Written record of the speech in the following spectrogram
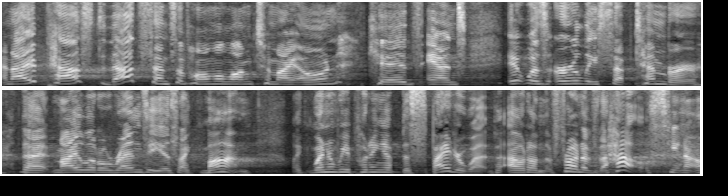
And I passed that sense of home along to my own kids. And it was early September that my little Renzi is like, Mom, like, when are we putting up the spider web out on the front of the house, you know?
